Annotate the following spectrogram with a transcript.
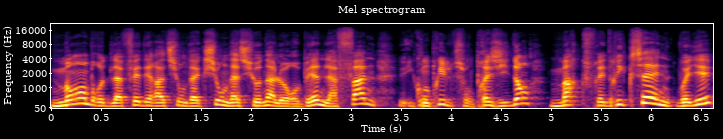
membres de la Fédération d'action nationale européenne, la FAN, y compris son président Marc Fredriksen. Voyez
